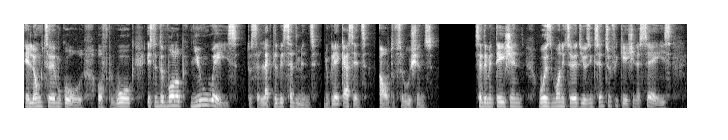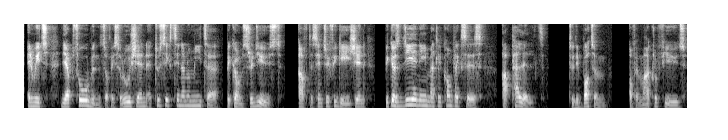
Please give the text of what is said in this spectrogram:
A long-term goal of the work is to develop new ways to selectively sediment nucleic acids out of solutions. Sedimentation was monitored using centrifugation assays in which the absorbance of a solution at 260 nanometer becomes reduced after centrifugation because DNA metal complexes are pelleted to the bottom of a microfuge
